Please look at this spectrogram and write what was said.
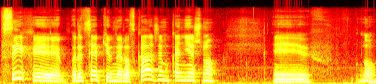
Всіх е, рецептів не розкажемо, звісно. Е, ну,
